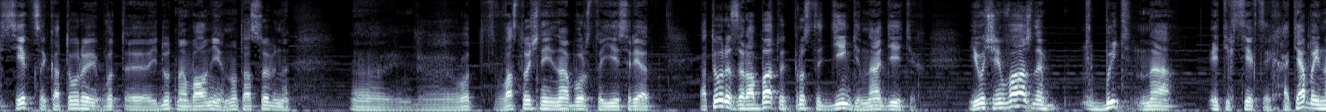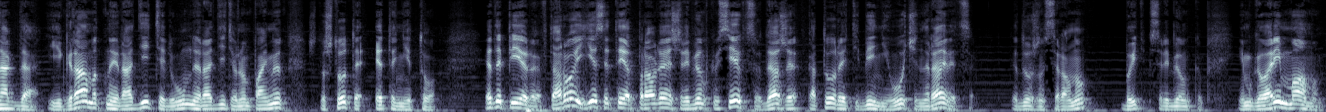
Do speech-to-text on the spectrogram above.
секций, которые вот э, идут на волне, ну, вот особенно э, вот восточное единоборство есть ряд, которые зарабатывают просто деньги на детях. И очень важно быть на этих секциях хотя бы иногда. И грамотный родитель, умный родитель, он поймет, что что-то это не то. Это первое. Второе, если ты отправляешь ребенка в секцию, даже которая тебе не очень нравится, ты должен все равно быть с ребенком. И мы говорим мамам,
